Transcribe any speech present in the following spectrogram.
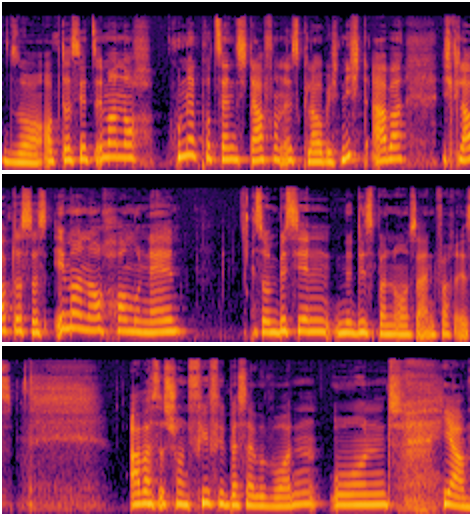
So, ob das jetzt immer noch hundertprozentig davon ist, glaube ich nicht, aber ich glaube, dass das immer noch hormonell so ein bisschen eine Disbalance einfach ist. Aber es ist schon viel, viel besser geworden. Und ja,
